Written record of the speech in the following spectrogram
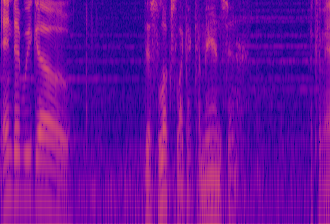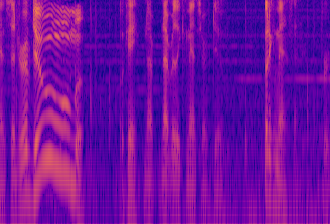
In did we go? This looks like a command center. A command center of doom! Okay, not, not really command center of doom, but a command center for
